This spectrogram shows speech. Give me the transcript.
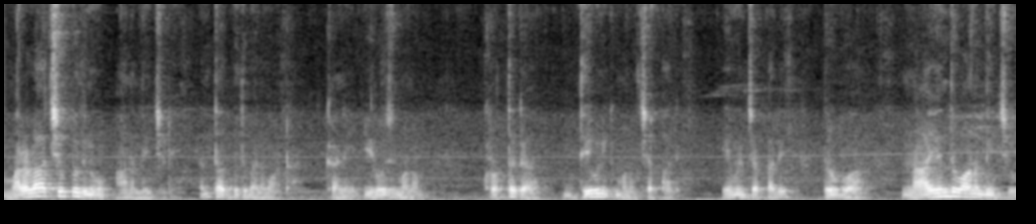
మరలా చెప్పుదును ఆనందించుడి. ఎంత అద్భుతమైన మాట. కానీ ఈరోజు మనం క్రొత్తగా దేవునికి మనం చెప్పాలి. ఏమని చెప్పాలి? ప్రభువ నా ఎందు ఆనందించు.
